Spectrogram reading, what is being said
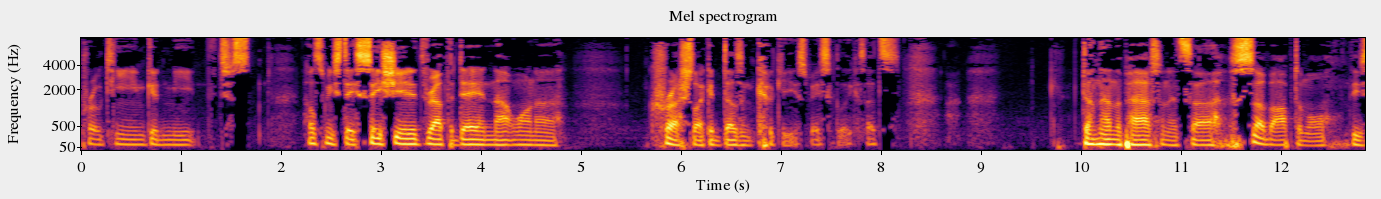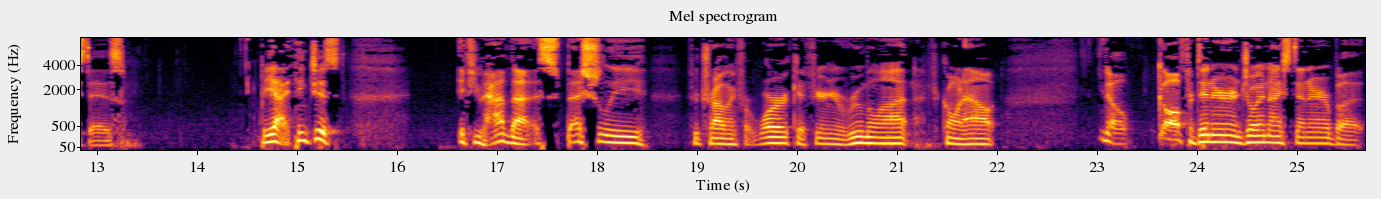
protein, good meat just helps me stay satiated throughout the day and not want to crush like a dozen cookies basically because that's done that in the past and it's uh, suboptimal these days. But yeah, I think just if you have that, especially if you're traveling for work, if you're in your room a lot, if you're going out, you know, go out for dinner, enjoy a nice dinner, but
